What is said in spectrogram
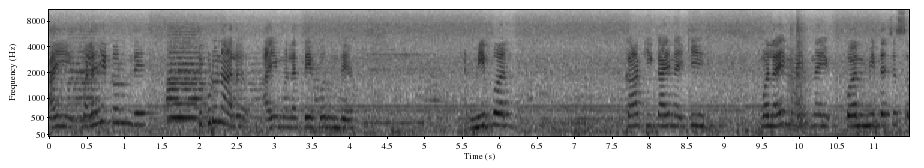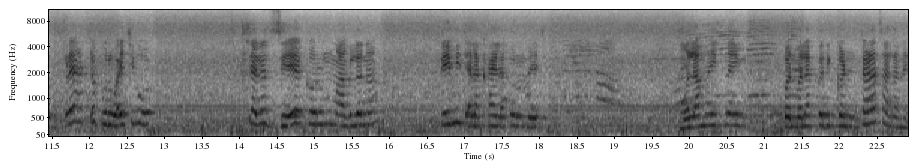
आई मला हे करून दे. तिकडून आलं आई मला ते करून दे. मी पण का की काय नाही की मलाही माहीत नाही पण मी त्याचे सगळे हट्ट पुरवायची हो. त्यानं जे करून मागलं ना ते मी त्याला खायला करून द्यायचे. मला माहीत नाही पण मला कधी कंटाळाच आला नाही.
